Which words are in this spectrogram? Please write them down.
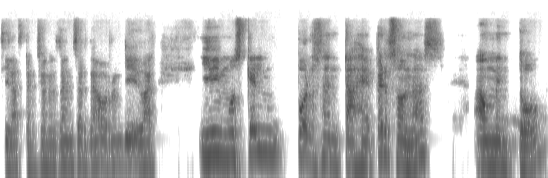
Si las pensiones deben ser de ahorro individual. Y vimos que el porcentaje de personas aumentó.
